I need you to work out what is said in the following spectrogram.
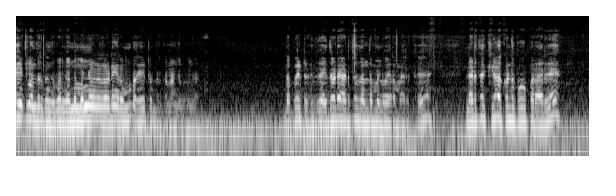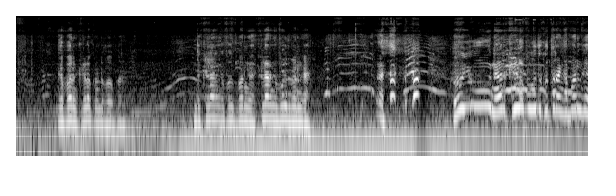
ஹைட்டில் வந்திருக்கோங்க பாருங்க. அந்த மண்ணுகளோடய ரொம்ப ஹைட் வந்திருக்கோம் நாங்கள் பாருங்க. இந்த போயிட்டு இருக்குது. இதோட அடுத்தது அந்த மண் உயரமாக இருக்குது இந்த இடத்த கீழே கொண்டு போக போகிறாரு இங்கே பாருங்க கீழே கொண்டு போக பாருங்க. இந்த கிளாருங்க போகுது பாருங்க கிளாருங்க போகுது பாருங்க. ஐயோ நேரம் கீழே போகுது குத்துறாங்க பாருங்க.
